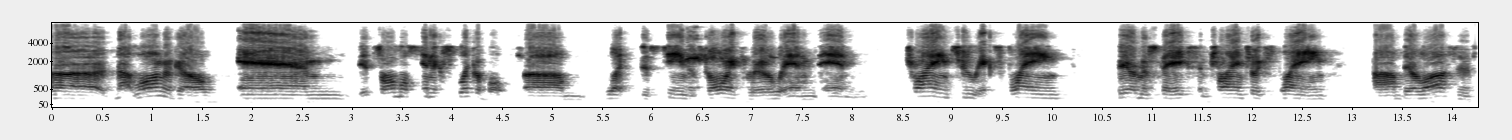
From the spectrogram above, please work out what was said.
uh, not long ago and it's almost inexplicable um, what this team is going through and, and trying to explain their mistakes and trying to explain um, their losses.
